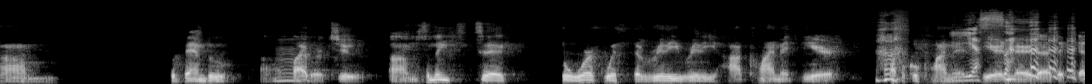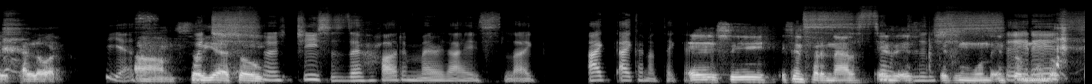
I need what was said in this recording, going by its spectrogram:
um, with bamboo uh, Mm. fiber too. Um, something to to work with the really really hot climate here, tropical climate Yes. here in Merida, like el calor. Yes. Um, so Which, yeah, so uh, Jesus, the hot in Merida is like I I cannot take it. eh, sí, es infernal. Es, simply- es, es un mundo, it otro mundo. is.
